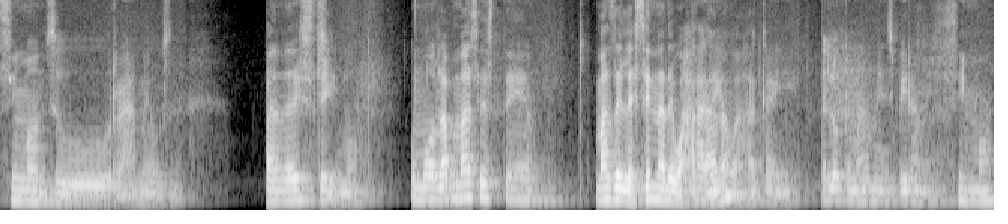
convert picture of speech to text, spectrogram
Simón. su rap me gusta. Para este. Simón. Como rap más este. Más de la escena de Oaxaca, Ajá, de ¿no? Oaxaca y es lo que más me inspira a mí. Simón.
